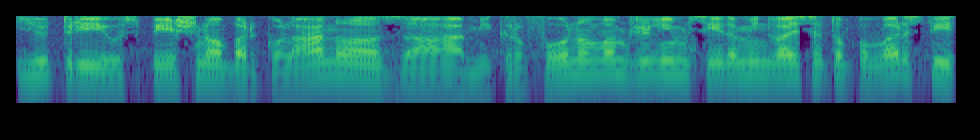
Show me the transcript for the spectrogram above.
jutri uspešno Barkolano za mikrofonom vam želim 27. po vrsti.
